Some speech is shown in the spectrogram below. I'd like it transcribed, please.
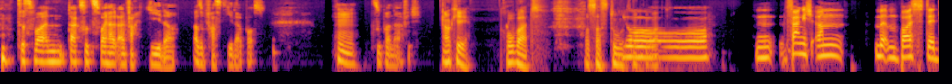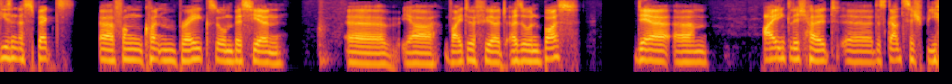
Das war in Dark Souls 2 halt einfach jeder. Also fast jeder Boss. Hm. Super nervig. Okay. Robert, was hast du? Jo, fange ich an mit einem Boss, der diesen Aspekt äh, von Quantum Break so ein bisschen äh, ja weiterführt. Also ein Boss, der ähm, eigentlich halt äh, das ganze Spiel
